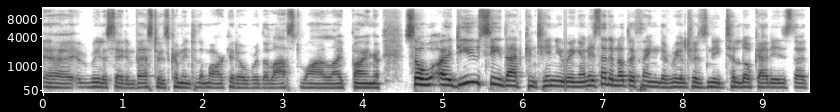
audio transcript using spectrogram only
uh, real estate investors come into the market over the last while, like buying. So, uh, do you see that continuing? And is that another thing that realtors need to look at? Is that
